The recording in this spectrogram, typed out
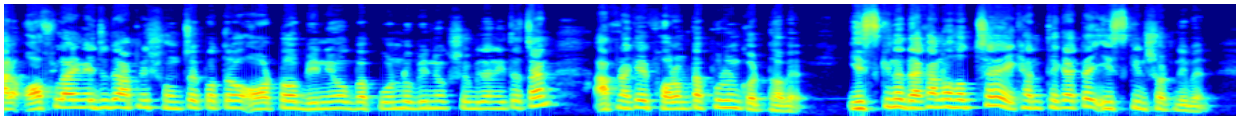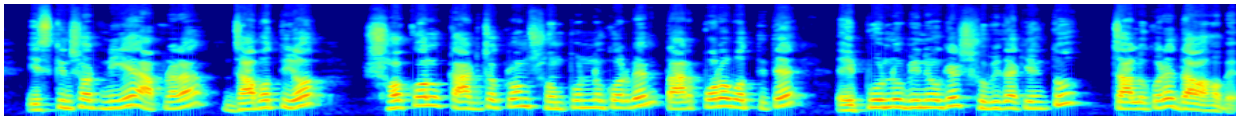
আর অফলাইনে যদি আপনি সঞ্চয়পত্র অটো বিনিয়োগ বা পূর্ণ বিনিয়োগ সুবিধা নিতে চান, আপনাকে এই ফর্মটা পূরণ করতে হবে। স্ক্রিনে দেখানো হচ্ছে, এখান থেকে একটা স্ক্রিনশট নেবেন। স্ক্রিনশট নিয়ে আপনারা যাবতীয় সকল কার্যক্রম সম্পন্ন করবেন, তার পরবর্তীতে এই পূর্ণ বিনিয়োগের সুবিধা কিন্তু চালু করে দেওয়া হবে।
